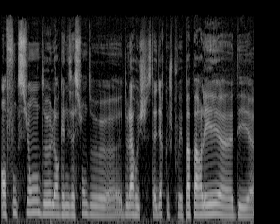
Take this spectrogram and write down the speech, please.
en fonction de l'organisation de, de, la ruche. C'est-à-dire que je ne pouvais pas parler des,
